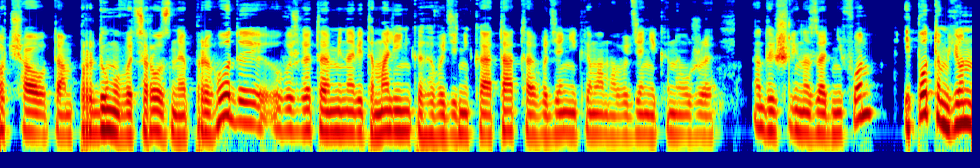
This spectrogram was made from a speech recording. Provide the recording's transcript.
пачаў там прыдумваць розныя прыгоды вось гэта менавіта маленькага вадзяніка тата вадзяніка мама вадзяніканы уже адышлі на задні фон. І потым ён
